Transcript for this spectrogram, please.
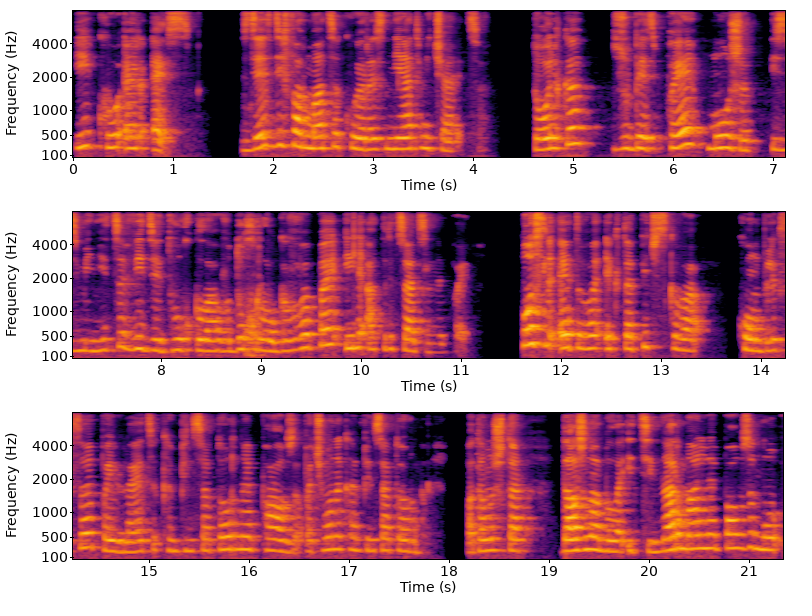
и QRS. Здесь деформация QRS не отмечается. Только зубец P может измениться в виде двухглавого, двухрогового P или отрицательный P. После этого эктопического комплекса появляется компенсаторная пауза. Почему она компенсаторная? Потому что должна была идти нормальная пауза, но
